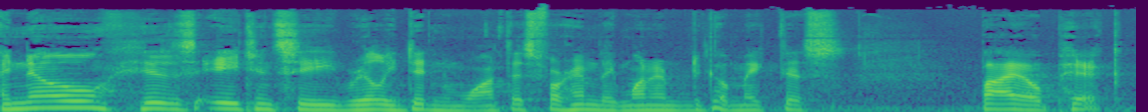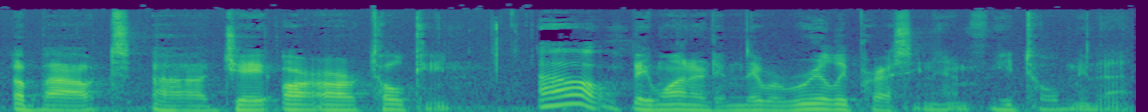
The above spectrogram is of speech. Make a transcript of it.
I know his agency really didn't want this for him. They wanted him to go make this biopic about uh, J.R.R. Tolkien. Oh, They wanted him. They were really pressing him. He told me that.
